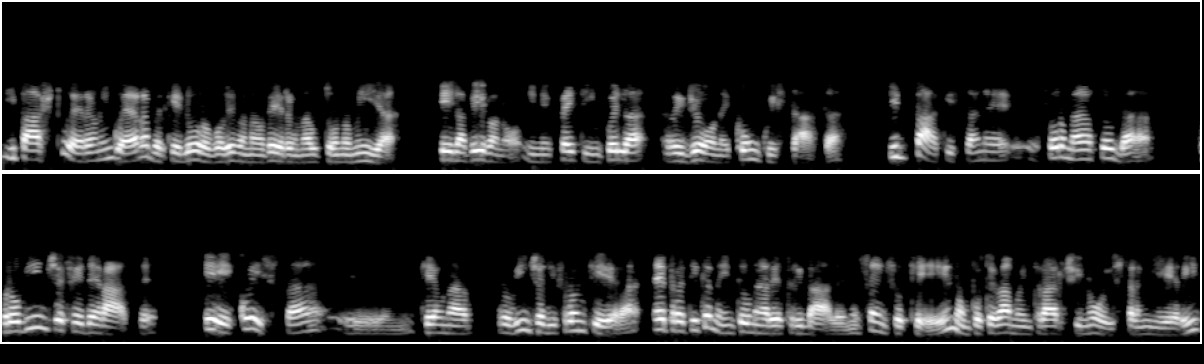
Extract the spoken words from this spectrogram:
I Pashtu erano in guerra perché loro volevano avere un'autonomia e l'avevano in effetti in quella regione conquistata. Il Pakistan è formato da province federate e questa, eh, che è una provincia di frontiera, è praticamente un'area tribale, nel senso che non potevamo entrarci noi stranieri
